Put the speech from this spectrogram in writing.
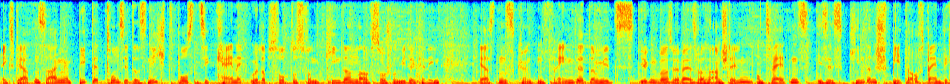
Experten sagen, bitte tun Sie das nicht, posten Sie keine Urlaubsfotos von Kindern auf Social Media Kanälen. Erstens könnten Fremde damit irgendwas, wer weiß was, anstellen und zweitens ist es Kindern später oft peinlich.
